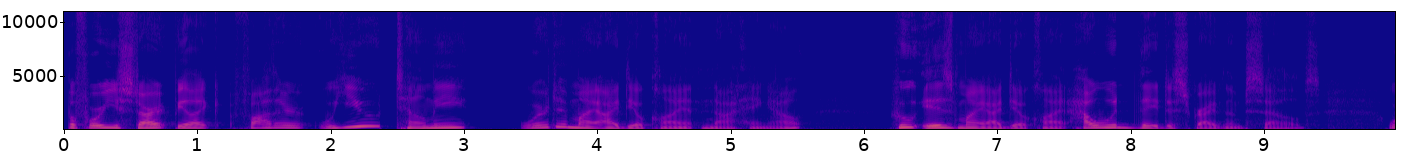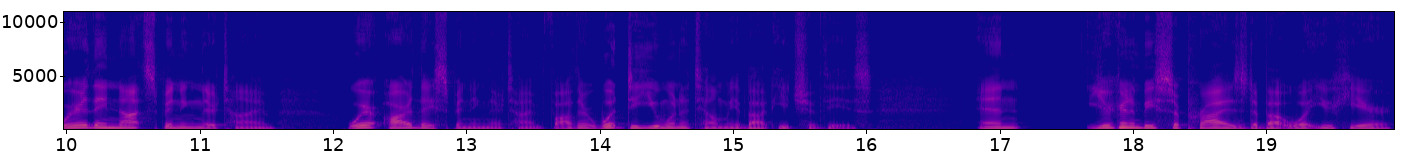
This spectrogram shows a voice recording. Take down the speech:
Before you start, be like, Father, will you tell me where did my ideal client not hang out? Who is my ideal client? How would they describe themselves? Where are they not spending their time? Where are they spending their time, Father? What do you want to tell me about each of these? And you're going to be surprised about what you hear.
